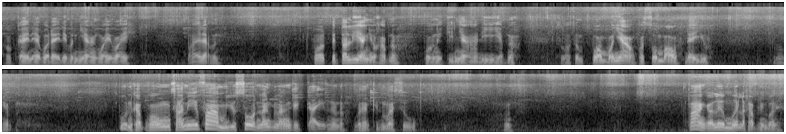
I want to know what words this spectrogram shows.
เขาไก่แน่บ่ได้ได้พิ่นยางไวๆไปแล้วเพิ่นพอเป็นตะเลี่ยงอยู่ครับเนาะพวกนี้กินหญ้าดีครับเนาะส่วนสมป้อมบ่ยาวผสมเอาได้อยู่นี่ครับปุ่นครับของสามีฟาร์มอยู่โซนหลังๆไกลๆนะเนาะว่าท่านขึ้นมาสู่ ฟางก็เริ่มมืดแล้วครับเห็นบ่เนี่ย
